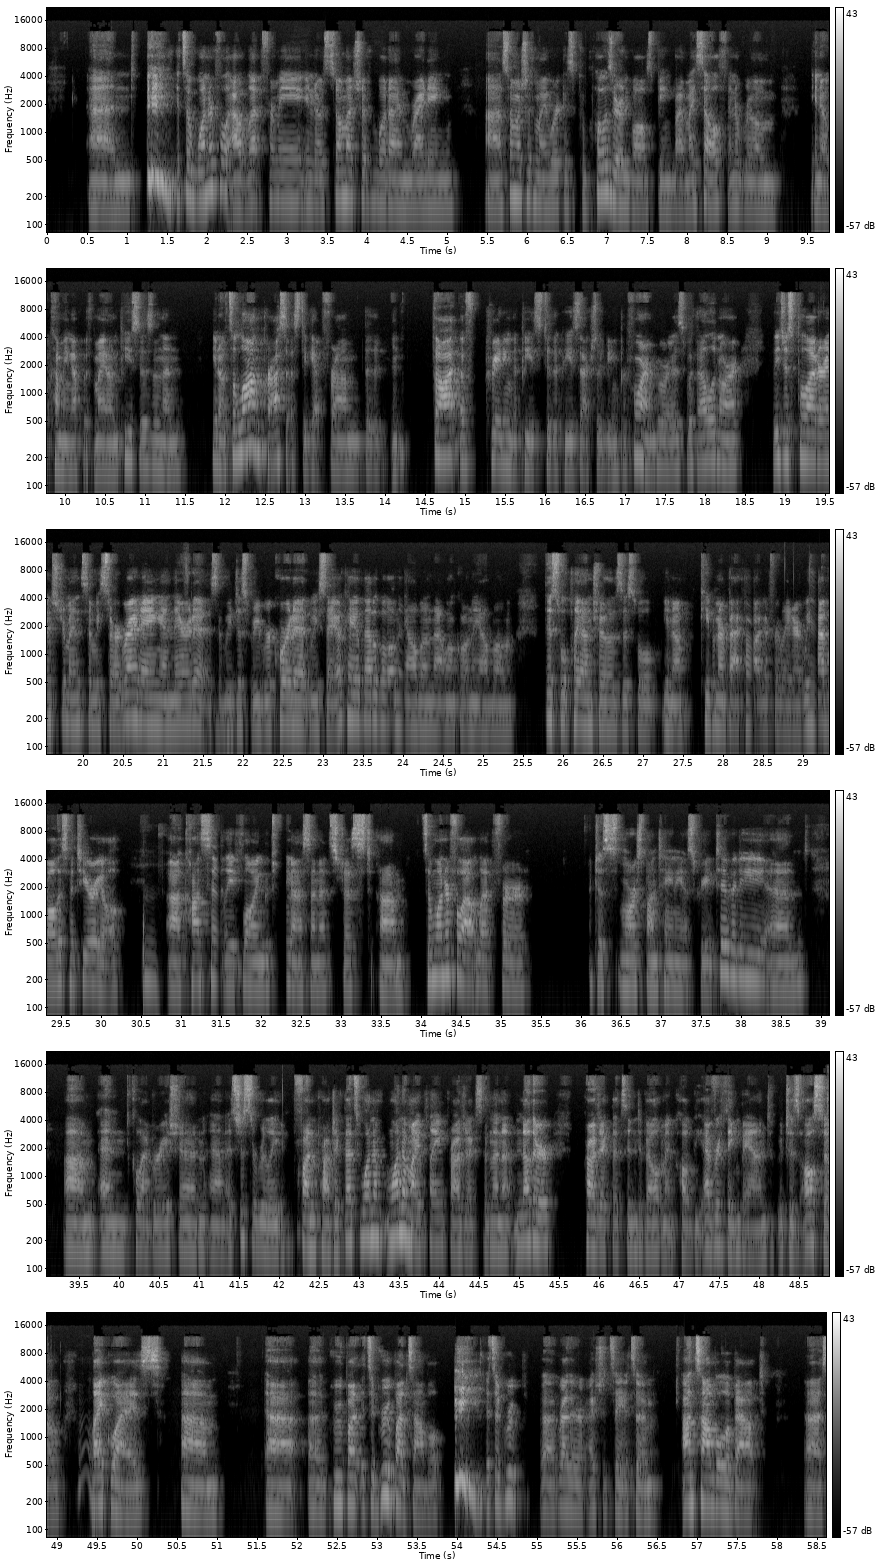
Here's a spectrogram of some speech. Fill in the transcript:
and it's a wonderful outlet for me. You know, so much of what I'm writing, uh, so much of my work as a composer involves being by myself in a room, you know, coming up with my own pieces. And then, you know, it's a long process to get from the thought of creating the piece to the piece actually being performed. Whereas with Eleonore, we just pull out our instruments and we start writing, and there it is. And we just we record it. We say, okay, that'll go on the album. That won't go on the album. This will play on shows. This will, you know, keep in our back pocket for later. We have all this material mm. uh, constantly flowing between us, and it's just um, it's a wonderful outlet for just more spontaneous creativity and um, and collaboration. And it's just a really fun project. That's one of one of my playing projects. And then another project that's in development called the Everything Band, which is also oh. likewise um, uh, a group. It's a group ensemble. it's a group, uh, rather, I should say, it's an ensemble about uh,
